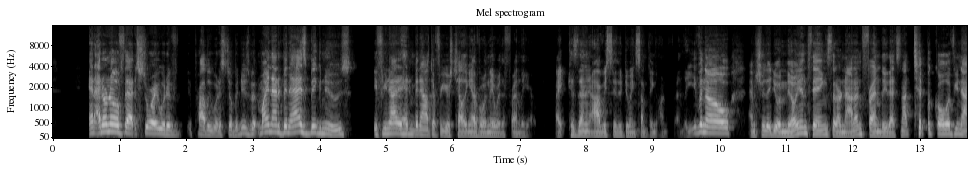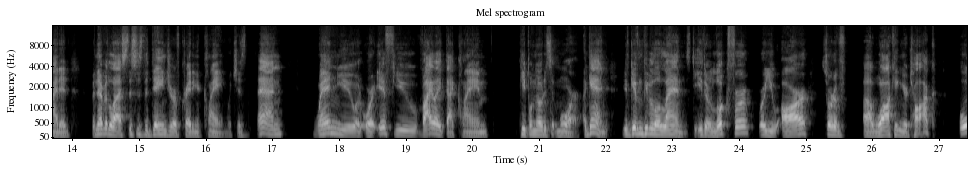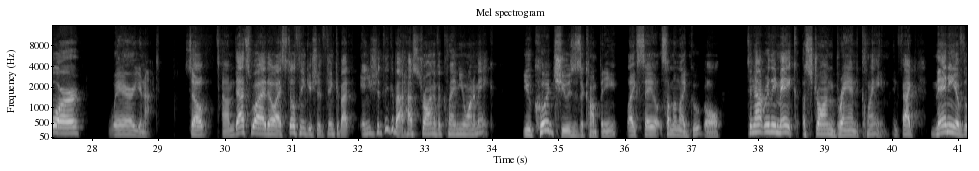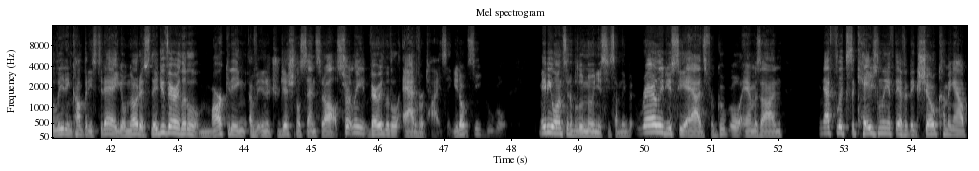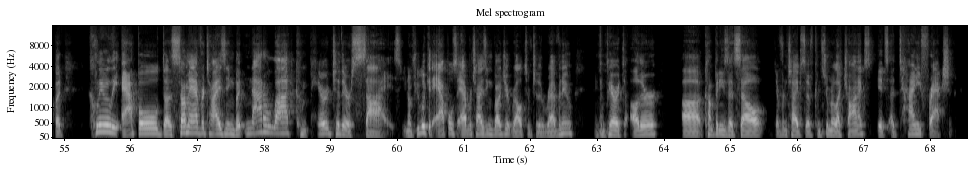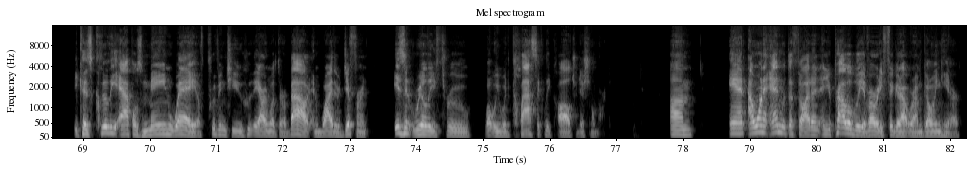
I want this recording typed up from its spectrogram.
And I don't know if that story would have probably would have still been news, but might not have been as big news if United hadn't been out there for years telling everyone they were the friendly airline, right? Because then obviously they're doing something unfriendly, even though I'm sure they do a million things that are not unfriendly. That's not typical of United. But nevertheless, this is the danger of creating a claim, which is then when you or if you violate that claim, people notice it more. Again, you've given people a lens to either look for where you are sort of uh, walking your talk or where you're not. So um, that's why, though, I still think you should think about, and you should think about how strong of a claim you want to make. You could choose as a company, like say someone like Google, to not really make a strong brand claim. In fact, many of the leading companies today, you'll notice they do very little marketing of in a traditional sense at all. Certainly very little advertising. You don't see Google. Maybe once in a blue moon you see something, but rarely do you see ads for Google, Amazon, Netflix occasionally if they have a big show coming out, but clearly Apple does some advertising, but not a lot compared to their size. You know, if you look at Apple's advertising budget relative to their revenue and compare it to other uh, companies that sell different types of consumer electronics, it's a tiny fraction because clearly Apple's main way of proving to you who they are and what they're about and why they're different isn't really through what we would classically call traditional marketing. Um, and I want to end with the thought, and, and you probably have already figured out where I'm going here.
